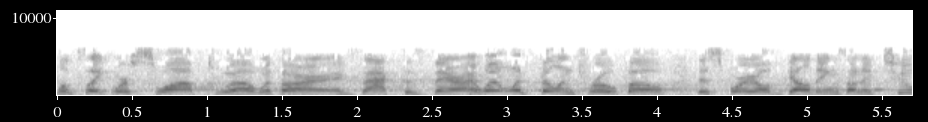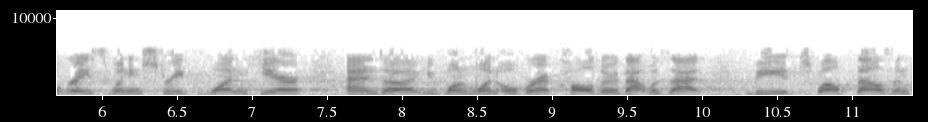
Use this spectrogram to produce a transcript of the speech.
Looks like we're swapped uh, with our exactas there. I went with Philantropo. This four-year-old gelding's on a two-race winning streak, one here, and uh, he won one over at Calder. That was at the $12,500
